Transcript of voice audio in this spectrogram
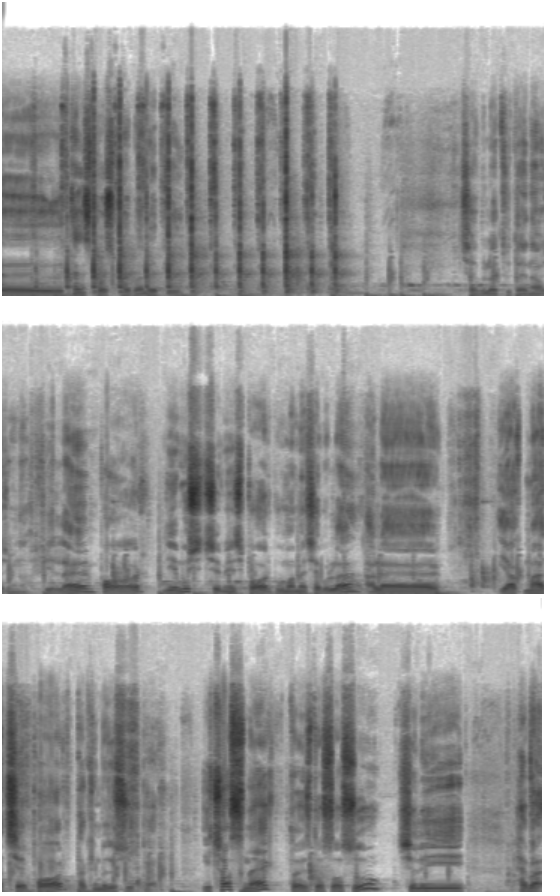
e, ten sposób chyba lepiej. Cebula tutaj nałożymy na chwilę. Por. Nie musicie mieć por, bo mamy cebulę, ale jak macie por, takim będzie super. I czosnek to jest do sosu, czyli chyba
